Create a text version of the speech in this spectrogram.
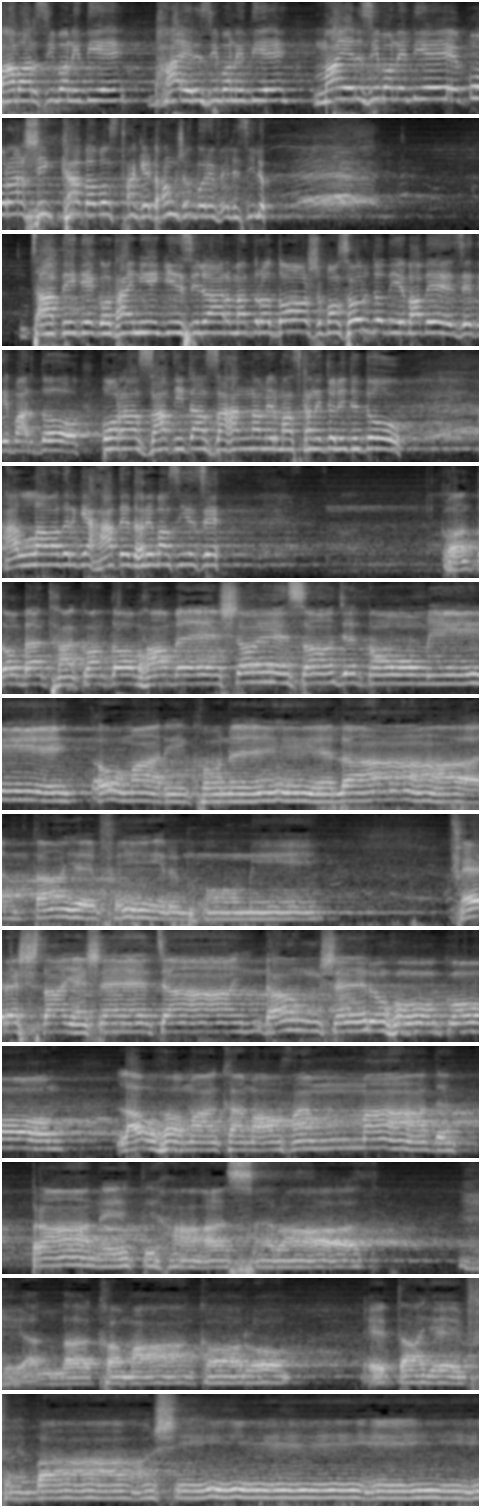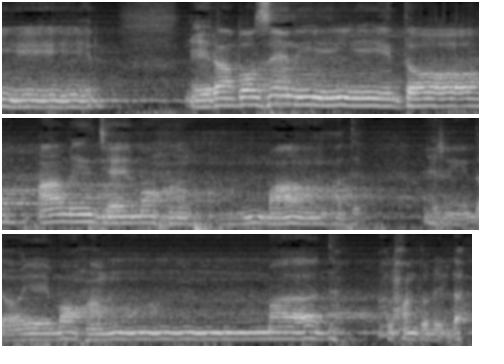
বাবার জীবনী দিয়ে, ভাইয়ের জীবনী দিয়ে, মায়ের জীবনী দিয়ে পুরা শিক্ষা ব্যবস্থাকে ধ্বংস করে ফেলেছিল। জাতিকে কোথায় নিয়ে গিয়েছিল আর মাত্র দশ বছর যদি এভাবে যেতে পারতো, পরা জাতিটা জাহান নামের মাঝখানে চলে যেত। আল্লাহ আমাদেরকে হাতে ধরে বাঁচিয়েছে। কত ব্যথা, কত ভাবে শয়ে সজে তুমি তোমারি খনে লাল তায়ে ফির ভূমি। ফেরেস্তা এসে চাই ধ্বংসের হুকুম, লৌহ মাখা মোহাম্মদ, প্রাণ ইতিহাস রাত। হে আল্লাহ, ক্ষমা করো এতায়ে ফেবাসির এরা বোঝেনি তো আমি যে মোহাম্মদ, হৃদয়ে মোহাম্মদ। আলহামদুলিল্লাহ।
